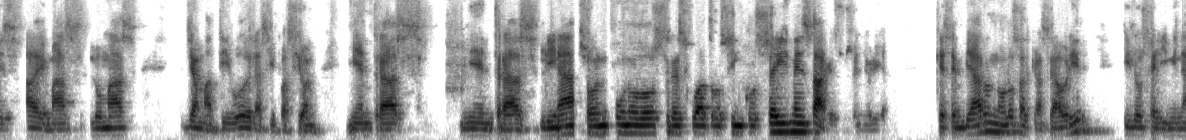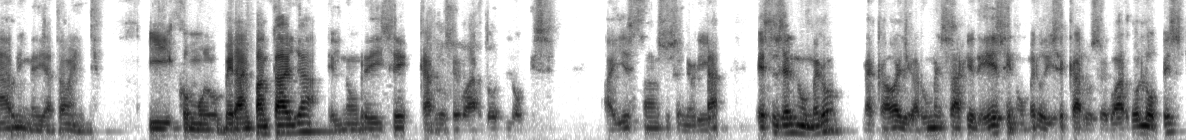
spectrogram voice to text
es además lo más llamativo de la situación. Mientras, mientras Lina, son uno, dos, tres, cuatro, cinco, seis mensajes, su señoría, que se enviaron, no los alcancé a abrir y los eliminaron inmediatamente. Y como verá en pantalla, el nombre dice Carlos Eduardo López. Ahí están, su señoría. Este es el número. Me acaba de llegar un mensaje de ese número. Dice Carlos Eduardo López,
